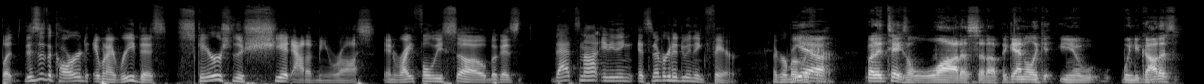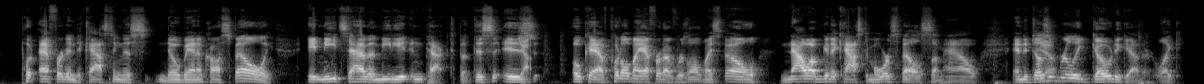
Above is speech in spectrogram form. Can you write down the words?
But this is the card, and when I read this, scares the shit out of me, Ross, and rightfully so, because that's not anything. It's never going to do anything fair, like remotely Yeah, fair. but it takes a lot of setup. Again, like you know, when you got to put effort into casting this no mana cost spell, like it needs to have immediate impact. But this is Yeah. okay. I've put all my effort. I've resolved my spell. Now I'm going to cast more spells somehow, and it doesn't Yeah. really go together. Like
